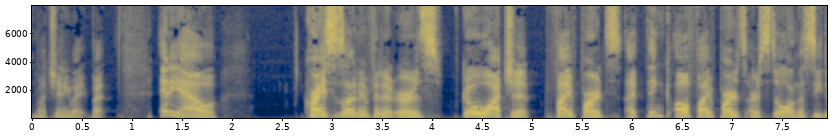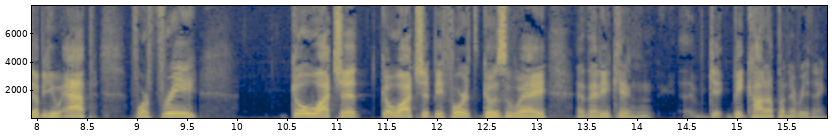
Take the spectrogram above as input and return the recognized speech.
much anyway. But anyhow, Crisis on Infinite Earths, go watch it. Five parts. I think all five parts are still on the CW app for free. Go watch it. Go watch it before it goes away, and then you can get be caught up on everything.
